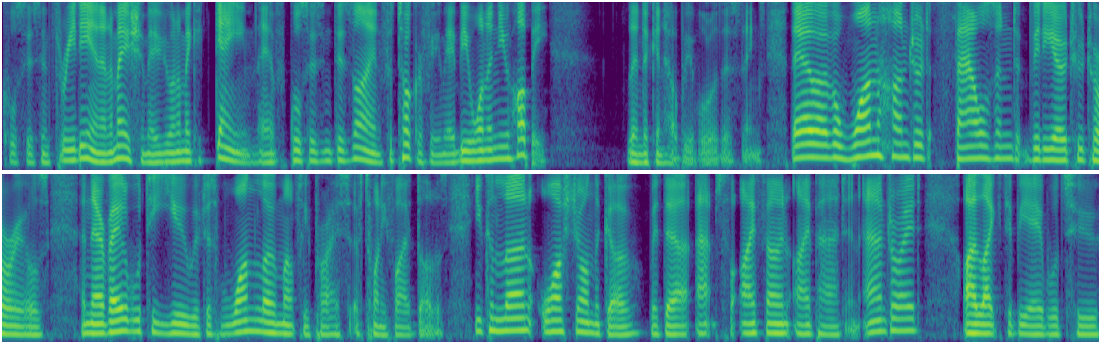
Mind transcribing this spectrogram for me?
courses in 3D and animation. Maybe you want to make a game. They have courses in design, photography. Maybe you want a new hobby. Lynda can help you with all of those things. They have over 100,000 video tutorials, and they're available to you with just one low monthly price of $25. You can learn whilst you're on the go with their apps for iPhone, iPad, and Android. I like to be able to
